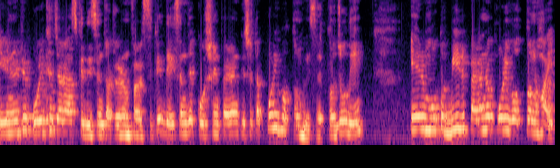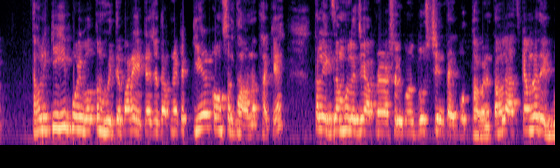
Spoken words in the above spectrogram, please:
এই ইউনিটের পরীক্ষা যারা আজকে দিচ্ছেন চট্টগ্রাম ইউনিভার্সিটি দেখছেন যে কোশ্চেন প্যাটার্ন কিছুটা পরিবর্তন হয়েছে। তো যদি এর মতো বীর প্যাটার্নে পরিবর্তন হয়, তাহলে কি কি পরিবর্তন হইতে পারে? এটা যদি আপনার একটা ক্লিয়ার কনসেপ্ট ধারণা থাকে, তাহলে এক্সাম হলে যে আপনার আসলে কোনো দুশ্চিন্তায় পড়তে হবে না। তাহলে আজকে আমরা দেখব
